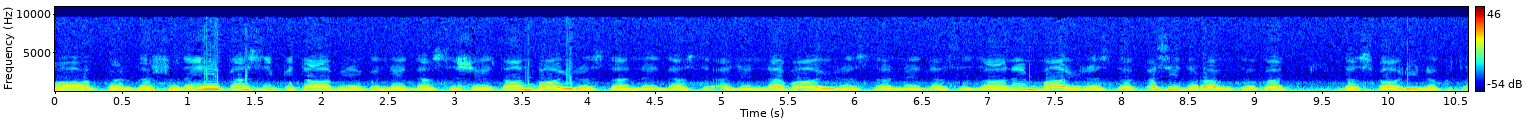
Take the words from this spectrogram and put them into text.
پاک کردہ شدہ ہیں کہ اسی کتابی ہیں کہ نئے دست شیطان بائی رستہ، نئے دست اجنہ بائی رستہ، نئے دست ظالم بائی رستہ، کسی دراغت وقت دستکاری نکتا۔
